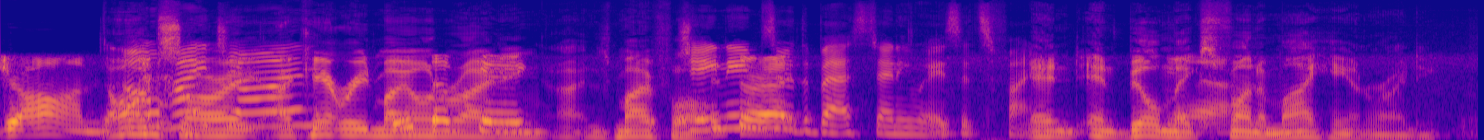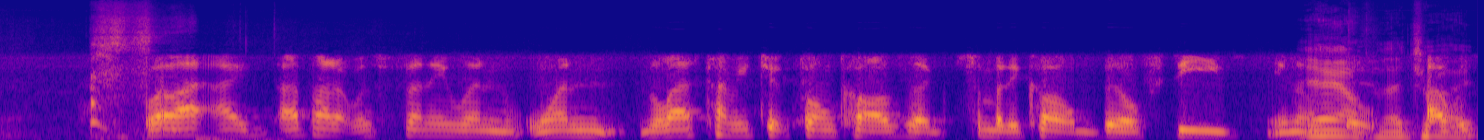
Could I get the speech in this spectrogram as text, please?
John. Oh, I'm sorry. I can't read my It's own okay. writing. Uh, It's my fault. J names all right. are the best, anyways. It's fine. And and Bill makes Yeah. fun of my handwriting. Well, I, I I thought it was funny when when the last time you took phone calls, like somebody called Bill Steve. You know, Yeah, so that's I right.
